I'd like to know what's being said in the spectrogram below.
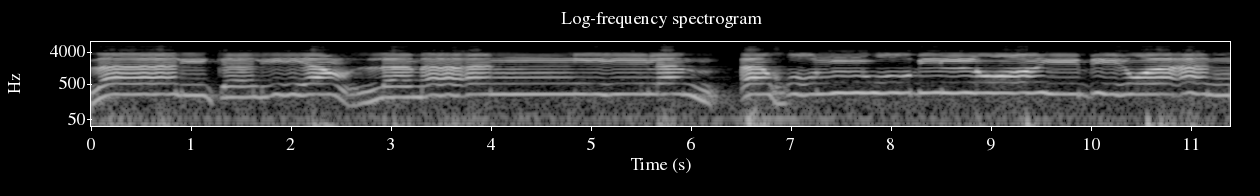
ذلك ليعلم أني لم أخنه بالغيب وأن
